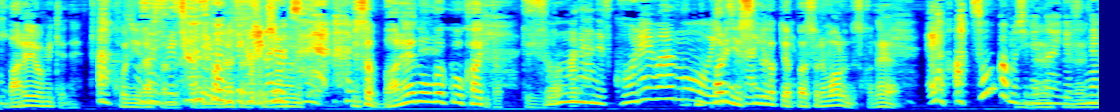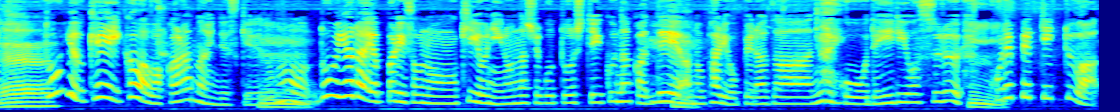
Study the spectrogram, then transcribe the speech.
いバレエを見てね、あここにいらしたんです。けど実はバレエの音楽を書いてたっていう。そうなんです。これはもうパリに住んでたってやっぱりそれもあるんですかね。えあそうかもしれないですね。ねどういう経緯かはわからないんですけれども、うん。どうやらやっぱりその企業にいろんな仕事をしていく中で、うん。あのパリオペラ座にこう出入りをする、うん。コレペティトゥア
